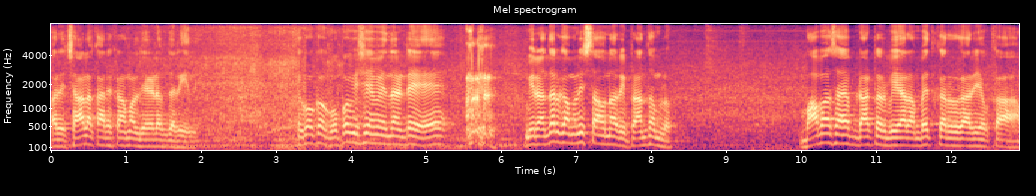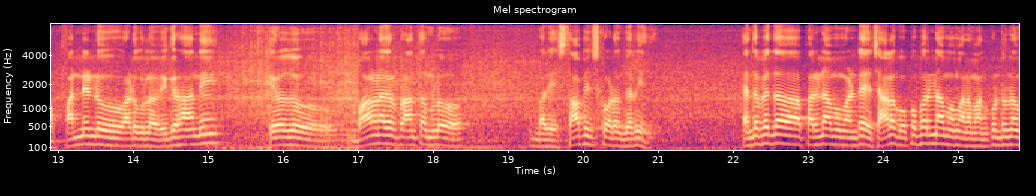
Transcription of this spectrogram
మరి చాలా కార్యక్రమాలు చేయడం జరిగింది. ఇంకొక గొప్ప విషయం ఏంటంటే మీరందరూ గమనిస్తూ ఉన్నారు ఈ ప్రాంతంలో. బాబాసాహెబ్ డాక్టర్ బిఆర్ అంబేద్కర్ గారి యొక్క పన్నెండు అడుగుల విగ్రహాన్ని ఈరోజు బాలనగర్ ప్రాంతంలో మరి స్థాపించుకోవడం జరిగింది. ఎంత పెద్ద పరిణామం అంటే చాలా గొప్ప పరిణామం మనం అనుకుంటున్నాం.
